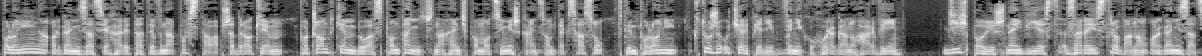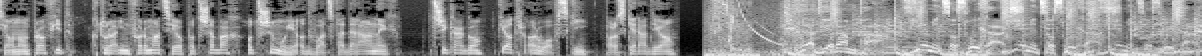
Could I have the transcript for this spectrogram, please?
Polonijna organizacja charytatywna powstała przed rokiem. Początkiem była spontaniczna chęć pomocy mieszkańcom Teksasu, w tym Polonii, którzy ucierpieli w wyniku huraganu Harvey. Dziś Polish Navy jest zarejestrowaną organizacją non-profit, która informacje o potrzebach otrzymuje od władz federalnych. Z Chicago Piotr Orłowski, Polskie Radio. Radio Rampa. Wiemy co słychać. Wiemy co słychać. Wiemy co słychać.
